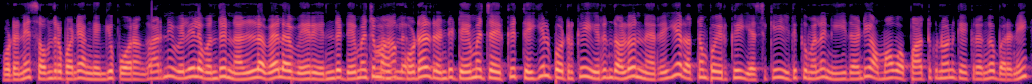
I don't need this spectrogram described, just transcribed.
உடனே சவுந்தரபாண்டி அங்க எங்கேயும் போறாங்க. அருணி வெளியில வந்து நல்ல வேலை வேற எந்த டேமேஜும் ஆகல. குடல் ரெண்டு டேமேஜ் ஆயிருக்கு. தையல் போட்டிருக்கு. இருந்தாலும் நிறைய ரத்தம் போயிருக்கு. எஸ்கி இதுக்கு மேல நீ தாண்டி அம்மாவை பாத்துக்கணும்னு கேக்குறாங்க பரணி.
